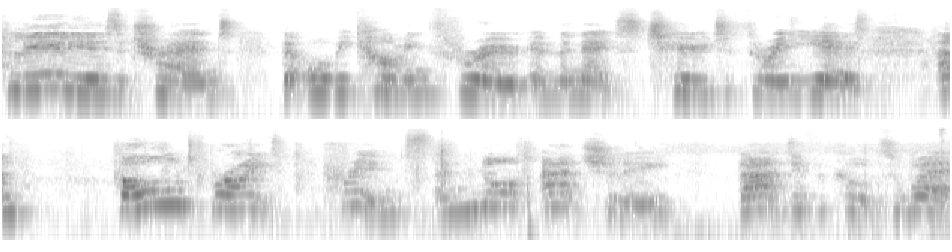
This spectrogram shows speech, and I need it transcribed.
clearly is a trend that will be coming through in the next two to three years. And bold, bright prints are not actually that difficult to wear.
